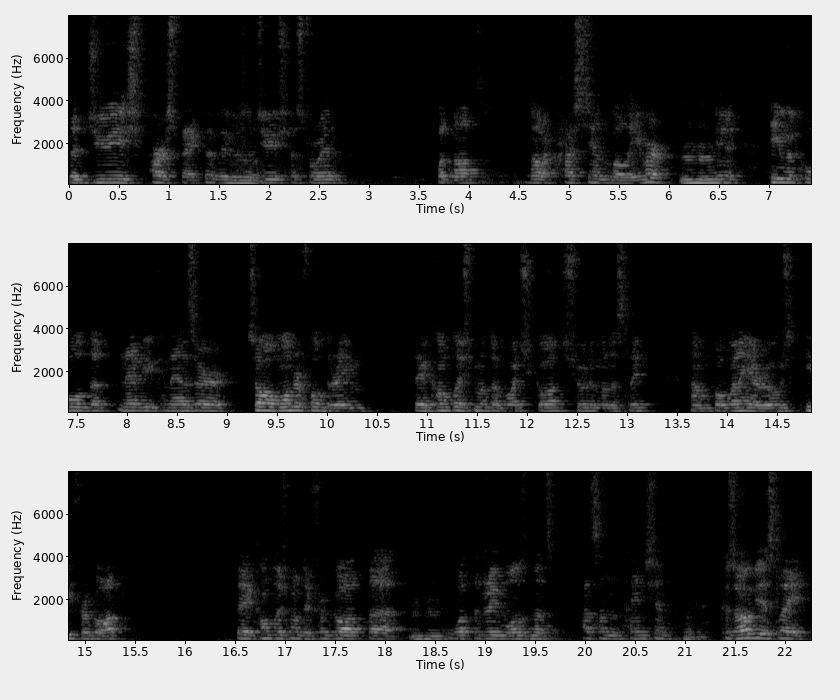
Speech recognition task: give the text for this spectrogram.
the Jewish perspective. He was a Mhm. Jewish historian, but not not a Christian believer. Mm-hmm. Know, he would hold that Nebuchadnezzar saw a wonderful dream, the accomplishment of which God showed him in his sleep. Um, but when he arose, he forgot the accomplishment. He forgot the Mm-hmm. what the dream was and its, its intention. Because obviously,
